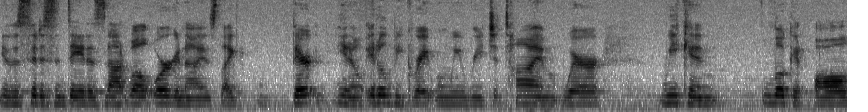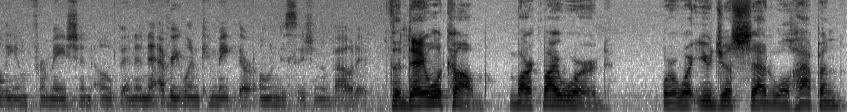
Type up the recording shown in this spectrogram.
you know, the citizen data is not well organized, like there, you know, it'll be great when we reach a time where we can look at all the information open and everyone can make their own decision about it. The day will come, mark my word, where what you just said will happen,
